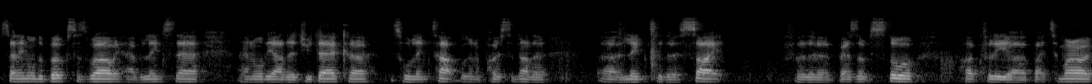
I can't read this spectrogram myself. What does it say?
selling all the books as well. We have links there and all the other Judaica. It's all linked up. We're going to post another uh, link to the site for the Breslev store, hopefully uh, by tomorrow.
